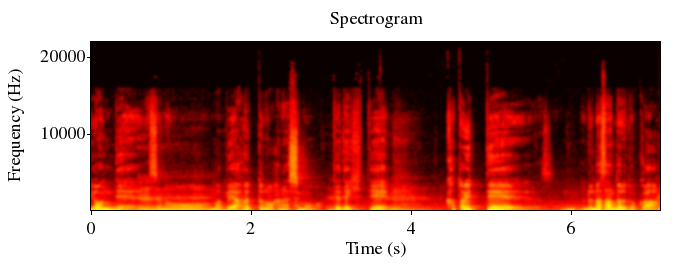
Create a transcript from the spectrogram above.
読んで、そのまあ、ベアフットの話も出てきて、かといってルナサンドルとか、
